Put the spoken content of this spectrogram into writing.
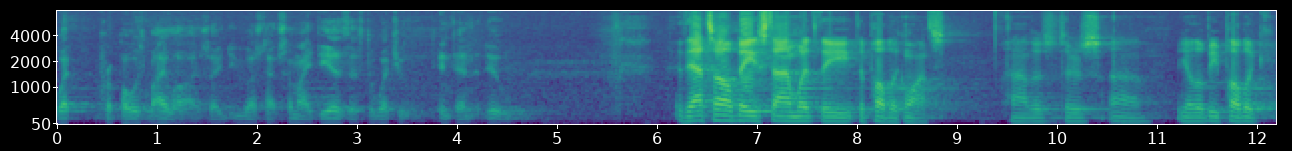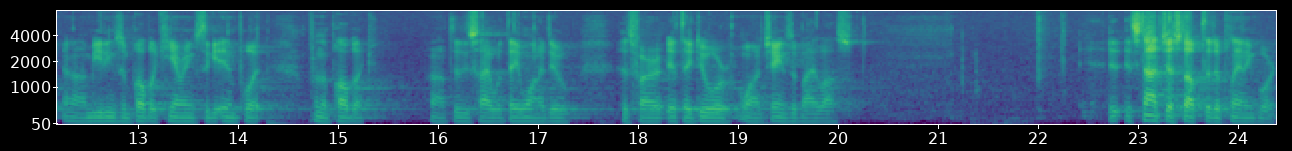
what proposed bylaws? You must have some ideas as to what you intend to do. That's all based on what the, the public wants. Uh, There's, there's, uh, you know, there'll be public uh, meetings and public hearings to get input from the public uh, to decide what they want to do as far, if they do or want to change the bylaws. It, it's not just up to the planning board.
